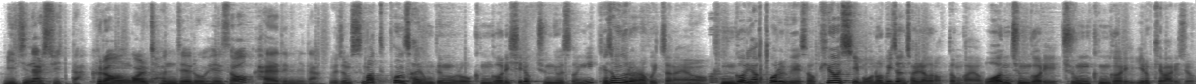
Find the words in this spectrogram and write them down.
미진할 수 있다. 그런 걸 전제로 해서 가야 됩니다. 요즘 스마트폰 사용 등으로 근거리 시력 중요성이 계속 늘어나고 있잖아요. 근거리 확보를 위해서 퓨어시 모노비전 전략은 어떤가요? 원 중거리, 중 근거리 이렇게 말이죠.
